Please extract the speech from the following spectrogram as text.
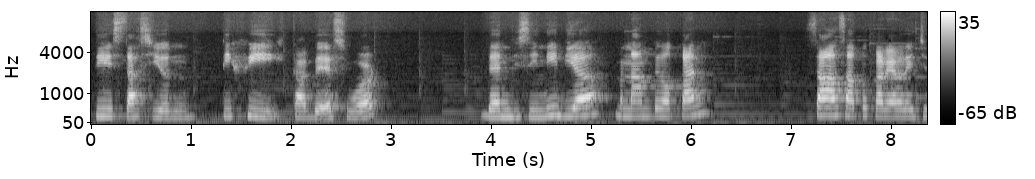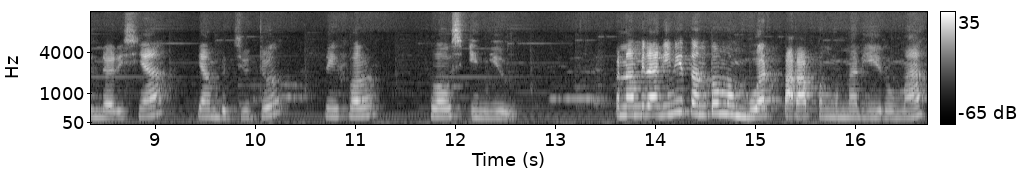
di stasiun TV KBS World. Dan di sini dia menampilkan salah satu karya legendarisnya yang berjudul River Flows in You. Penampilan ini tentu membuat para penggemar di rumah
